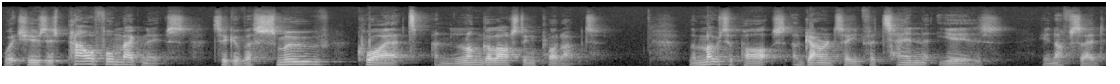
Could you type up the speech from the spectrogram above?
which uses powerful magnets to give a smooth, quiet and longer lasting product. The motor parts are guaranteed for 10 years. Enough said.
